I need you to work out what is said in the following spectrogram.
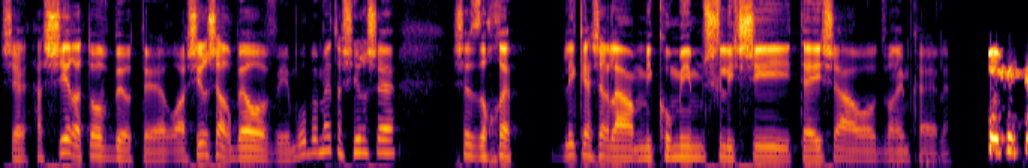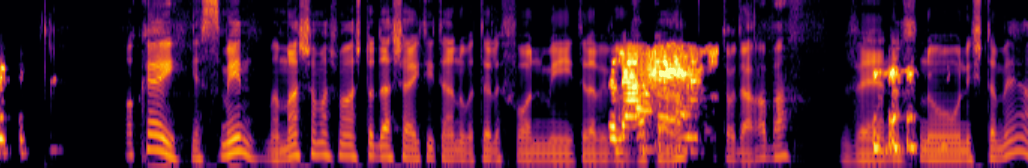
שהשיר הטוב ביותר, או השיר שהרבה אוהבים, הוא באמת השיר ש, שזוכה, בלי קשר למיקומים שלישי, תשע או דברים כאלה. אוקיי, okay, יסמין, ממש ממש ממש תודה שהיית איתנו בטלפון מתל אביב. תודה לכם. תודה רבה. ואנחנו נשתמע.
